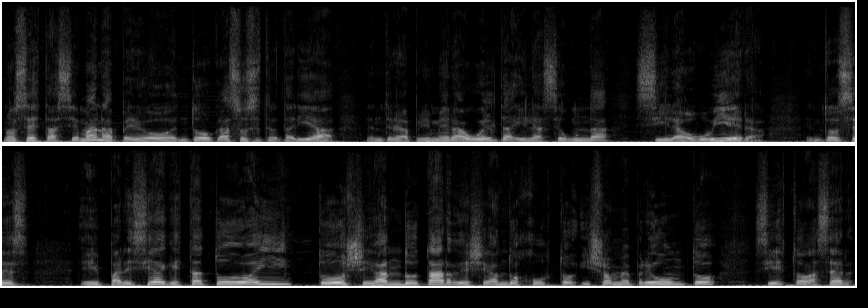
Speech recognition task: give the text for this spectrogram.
no sé, esta semana, pero en todo caso se trataría entre la primera vuelta y la segunda si la hubiera. Entonces, eh, parecía que está todo ahí, todo llegando tarde, llegando justo, y yo me pregunto si esto va a ser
